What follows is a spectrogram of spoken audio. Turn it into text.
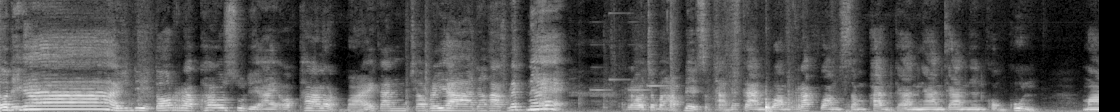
สวัสดีค่ะยินดีต้อนรับเข้าสู่ The Eye of Tarot บายกันชาวพระยานะคะคลิปนี้เราจะมาอัปเดตสถานการณ์ความรักความสัมพันธ์ การงานการเงินของคุณ มา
